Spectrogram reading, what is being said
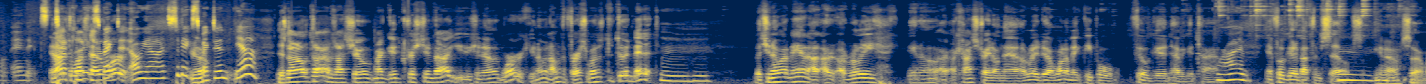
Well, and it's And I have to watch be that at expected. work. Oh yeah, it's to be know? expected. Yeah. It's not all the times I show my good Christian values, you know, at work, you know, and I'm the first ones to, to admit it. Mm-hmm. But you know what, man? I, I, I really, you know, I, I concentrate on that. I really do. I want to make people feel good and have a good time Right. and feel good about themselves, you mm-hmm. know, so.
